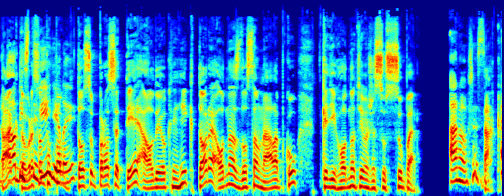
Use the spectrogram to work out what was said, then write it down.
No, tak, dobre som vedeli. to To sú proste tie audioknihy, ktoré od nás dostanú nálepku, keď ich hodnotíme, že sú super. Áno, presne. Tak,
